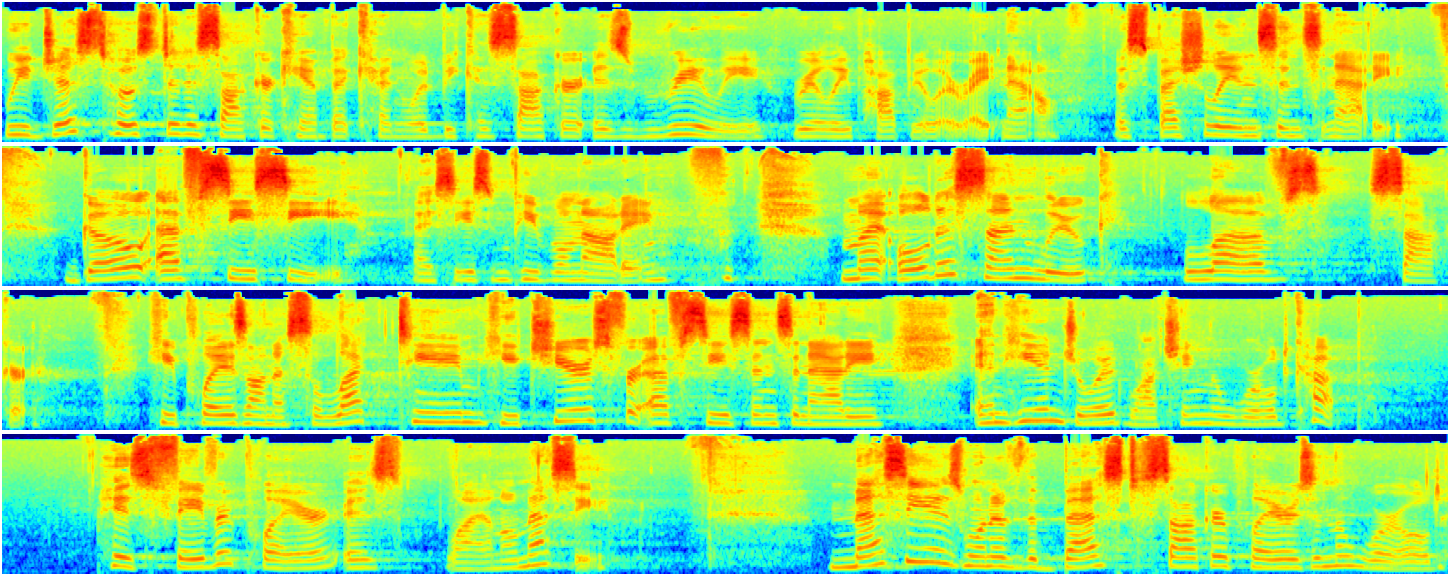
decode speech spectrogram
We just hosted a soccer camp at Kenwood because soccer is really, really popular right now, especially in Cincinnati. Go FCC! I see some people nodding. My oldest son, Luke, loves soccer. He plays on a select team, he cheers for FC Cincinnati, and he enjoyed watching the World Cup. His favorite player is Lionel Messi. Messi is one of the best soccer players in the world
